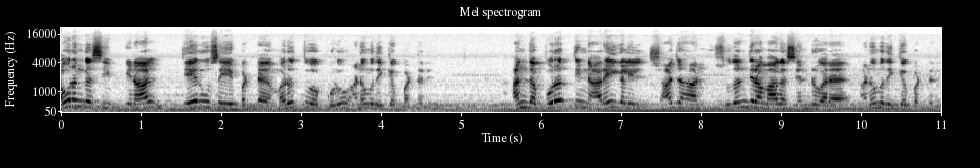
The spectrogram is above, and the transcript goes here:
அவுரங்கசீப்பினால் தேர்வு செய்யப்பட்ட மருத்துவ குழு அனுமதிக்கப்பட்டது. அந்த புறத்தின் அறைகளில் ஷாஜஹான் சுதந்திரமாக சென்று வர அனுமதிக்கப்பட்டது.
